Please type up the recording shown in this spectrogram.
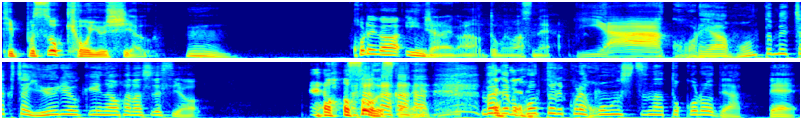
Tips を共有し合う。うん。これがいいんじゃないかなと思いますね。いやーこれは本当めちゃくちゃ有料級なお話ですよ。そうですかね。まあでも本当にこれ本質なところであって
